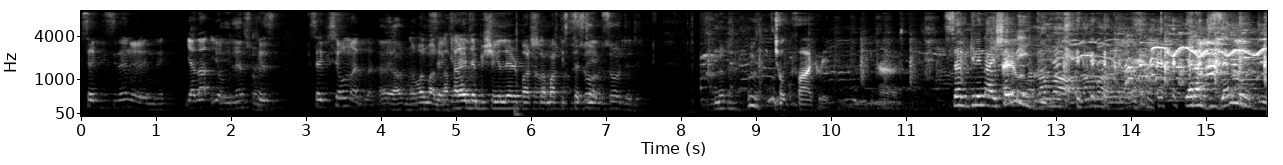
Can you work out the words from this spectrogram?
Sevgilisinden öğrendi. Ya da yok kız sevgilisi olmadılar. Hey, olmadı. Olmadı. Sevgili- Sadece bir şeyler başlamak istedi. Zor, zor dedi. çok farklı. Evet. Sevgilin Ayşe miydi? Ya da Gizem miydi?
